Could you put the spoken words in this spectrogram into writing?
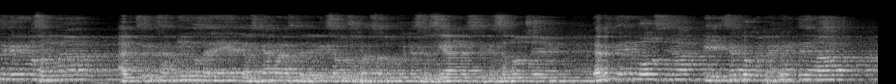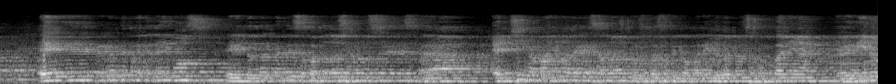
Queremos saludar a nuestros amigos de las cámaras Televisa, por supuesto, muy especiales en. También queremos ya iniciar con el primer tema. Eh, el primer tema que tenemos, eh, totalmente zapatado para ustedes, para el chica mañana de esta noche, por supuesto, mi compañero que nos acompaña, bienvenido.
